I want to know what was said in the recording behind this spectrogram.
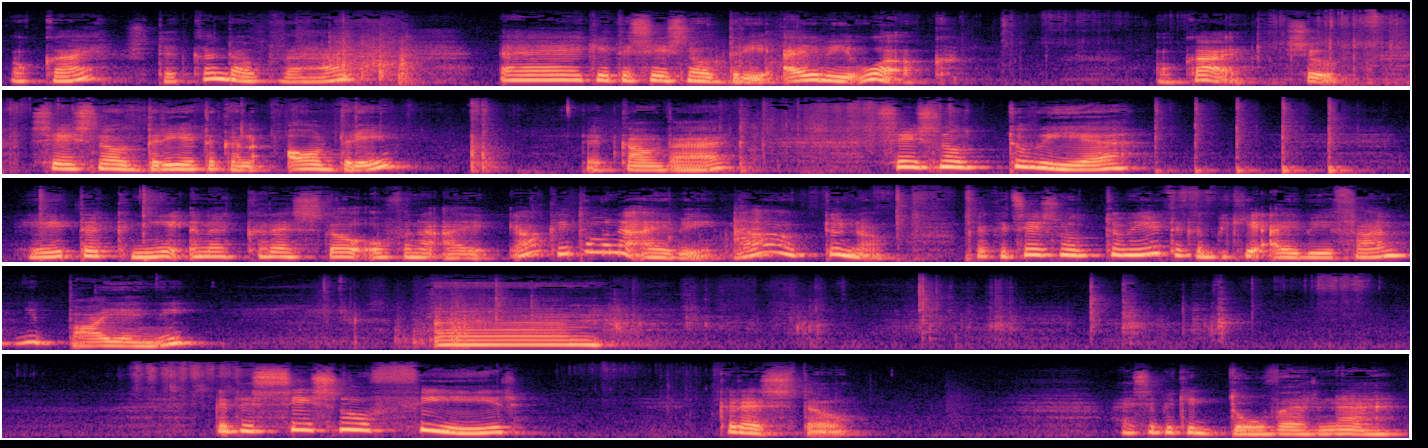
OK, so dit kan dalk werk. Ek het 'n 603 AB ook. OK, so 603 het ek in al drie. Dit kan werk. 602 het ek nie in 'n kristal of in 'n ei. Ja, ek het hom in 'n AB. Nou, toe nou. Kyk, dit 602 het ek 'n bietjie AB van, nie baie nie. Ehm um, Dit is 604 kristal. Hy's 'n bietjie dowwer, né?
